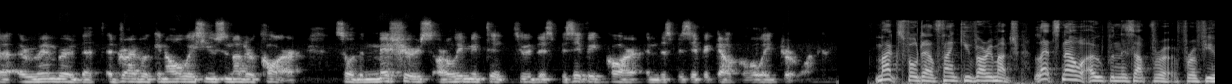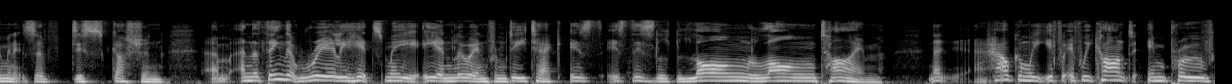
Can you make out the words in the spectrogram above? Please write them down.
uh, remember that a driver can always use another car. So the measures are limited to the specific car and the specific alcohol interlock. Max Fogdell, thank you very much. Let's now open this up for, for a few minutes of discussion. Um, and the thing that really hits me, Ean Lewin from D.Tec, is, is this long, long time. Now, how can we, if, if we can't improve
